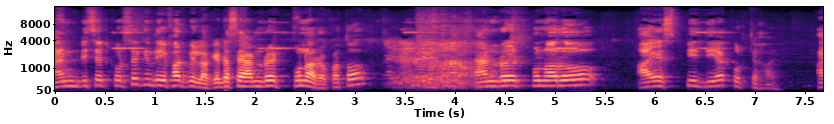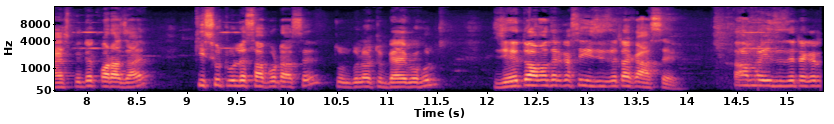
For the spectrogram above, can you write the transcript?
হ্যান্ড রিসেট করছে, কিন্তু এফআরপি লক। এটা হচ্ছে অ্যান্ড্রয়েড পনেরো, কত? অ্যান্ড্রয়েড পনেরো আইএসপি দিয়ে করতে হয়। আইএসপি দিয়ে করা যায়। কিছু টুলের সাপোর্ট আছে। টুলগুলো একটু ব্যয়বহুল। যেহেতু আমাদের কাছে ইজি যে টাকা আছে তা আমরা ইজি যে টাকার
